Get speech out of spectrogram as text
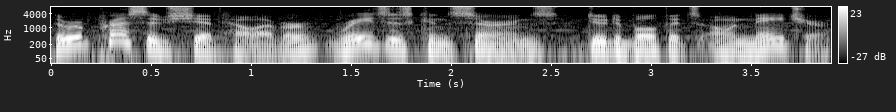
The repressive shift, however, raises concerns due to both its own nature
